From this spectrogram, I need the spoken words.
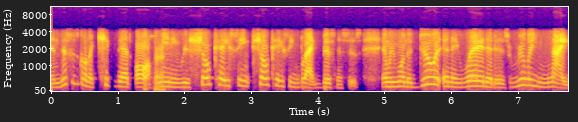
and this is going to kick that off okay. meaning we're showcasing showcasing black businesses. And we want to do it in a way that is really nice.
